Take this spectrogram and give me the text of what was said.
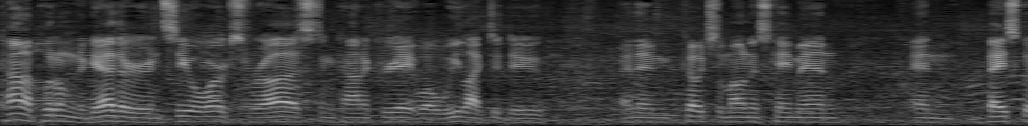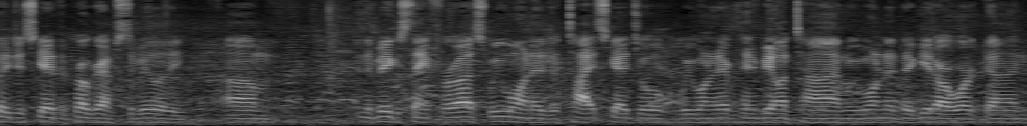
kind of put them together and see what works for us and kind of create what we like to do. And then Coach Lemonis came in and basically just gave the program stability. Um, and the biggest thing for us, we wanted a tight schedule. We wanted everything to be on time. We wanted to get our work done.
